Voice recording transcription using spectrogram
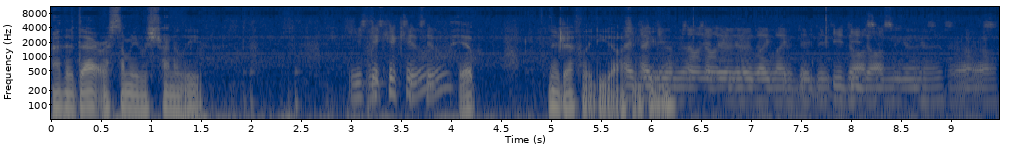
Either that or somebody was trying to leave. You used to get kicked too? Yep. They're definitely I, I do. I'm telling you, they're like, like, they're DDoSing guys, or.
